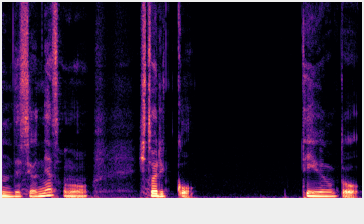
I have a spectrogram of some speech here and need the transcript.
んですよね。その一人っ子っていうのと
